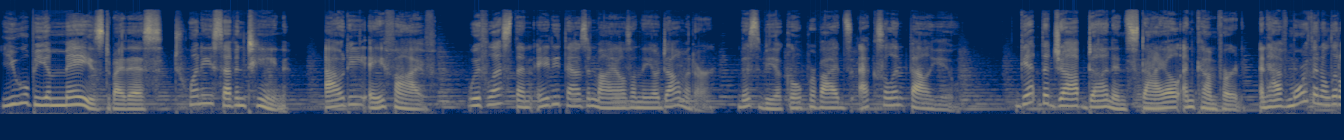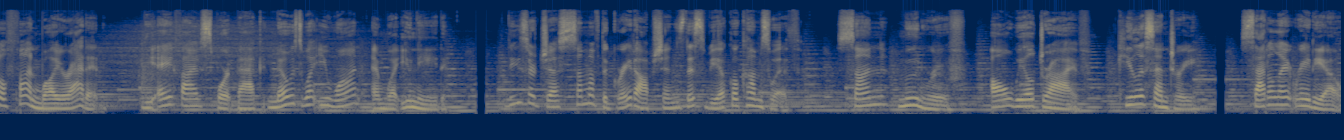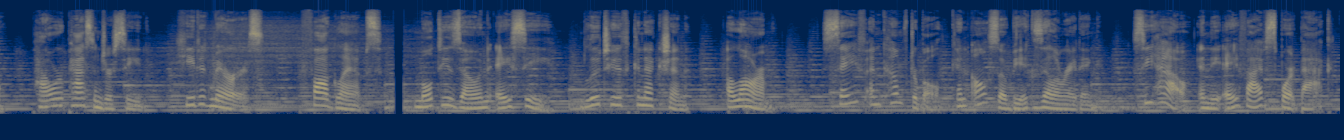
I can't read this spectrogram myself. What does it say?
You will be amazed by this 2017 Audi A5. With less than 80,000 miles on the odometer, this vehicle provides excellent value. Get the job done in style and comfort and have more than a little fun while you're at it. The A5 Sportback knows what you want and what you need. These are just some of the great options this vehicle comes with. Sun, moonroof, all-wheel drive, keyless entry, satellite radio, power passenger seat, heated mirrors, fog lamps, multi-zone AC, Bluetooth connection, alarm. Safe and comfortable can also be exhilarating. See how in the A5 Sportback.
